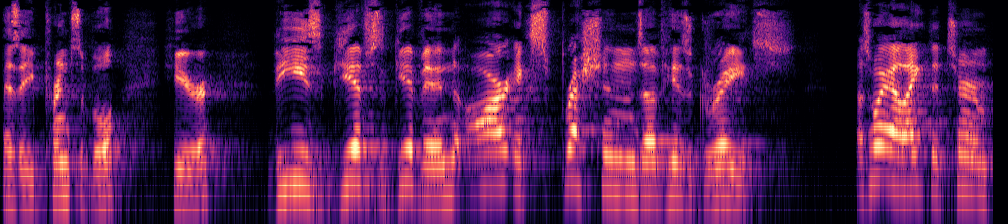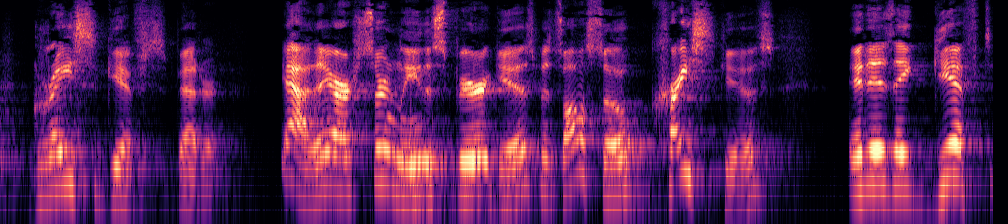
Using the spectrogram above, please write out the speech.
as a principle here, these gifts given are expressions of His grace. That's why I like the term grace gifts better. Yeah, they are certainly the Spirit gives, but it's also Christ gives. It is a gift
